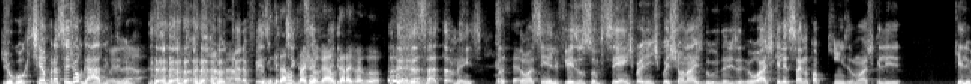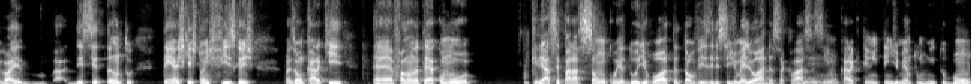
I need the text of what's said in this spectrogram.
jogou o que tinha para ser jogado, pois entendeu? É. o cara fez Tudo que dava para jogar, o cara jogou. Exatamente. É. Então, assim, ele fez o suficiente pra gente questionar as dúvidas. Eu acho que ele sai no top 15, eu não acho que ele, que ele vai descer tanto. Tem as questões físicas, mas é um cara que, é, falando até como criar separação, corredor de rota, talvez ele seja o melhor dessa classe, assim, uhum. assim, um cara que tem um entendimento muito bom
